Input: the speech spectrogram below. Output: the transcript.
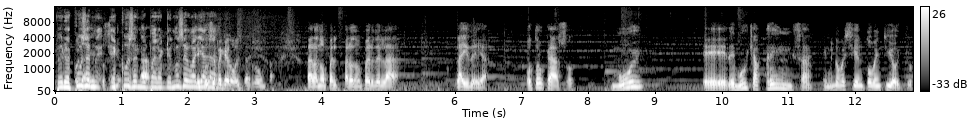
pero escúcheme, escúcheme para que no se vaya la. que lo interrumpa, para no, para no perder la, la idea. Otro caso muy eh, de mucha prensa en 1928,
